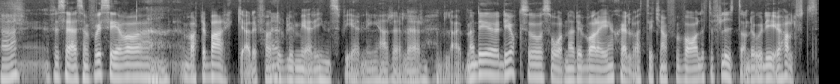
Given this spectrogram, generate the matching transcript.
Ja. För så här, sen får vi se vad, vart det barkar, ifall det blir mer inspelningar eller live. Men det, det är också så när det bara är en själv att det kan få vara lite flytande och det är ju halvt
